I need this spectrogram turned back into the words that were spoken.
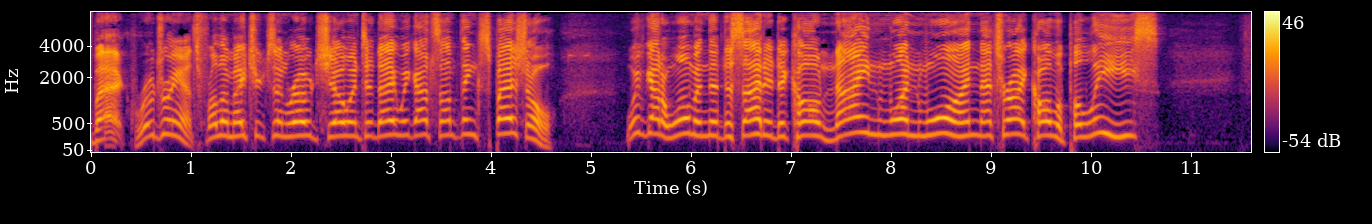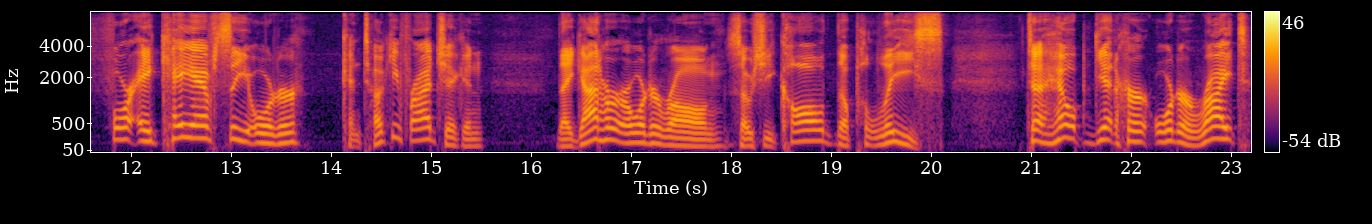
back, Rodrance for the Matrix and Road Show, and today we got something special. We've got a woman that decided to call 911. That's right, call the police for a KFC order, Kentucky Fried Chicken. They got her order wrong, so she called the police to help get her order right.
